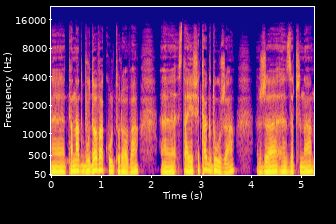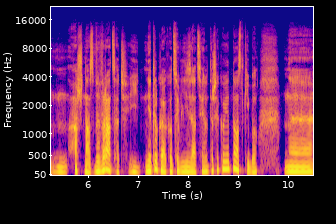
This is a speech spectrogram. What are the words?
e, ta nadbudowa kulturowa e, staje się tak duża, że zaczyna aż nas wywracać. I nie tylko jako cywilizacja, ale też jako jednostki, bo e,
